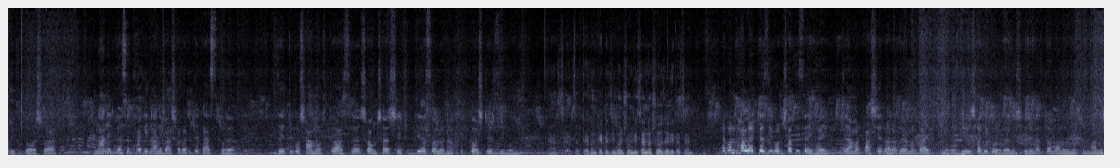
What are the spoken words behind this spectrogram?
গরিব তো নানির কাছে থাকি, নানি বাসা বাড়িতে কাজ করে। যেটুকু সামর্থ্য আছে, সংসার সেটুকু দিয়ে চলে না, খুব কষ্টের জীবন। আচ্ছা আচ্ছা। তো এখন কি একটা জীবন সঙ্গী চান না সহযোগিতা চান? এখন ভালো একটা জীবন সাথী চাই ভাই যে আমার পাশে দাঁড়াবে আমার দায়িত্ব নেব বিয়ে শাদি করবে। আমি সেরকম একটা মনের মতন মানুষ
